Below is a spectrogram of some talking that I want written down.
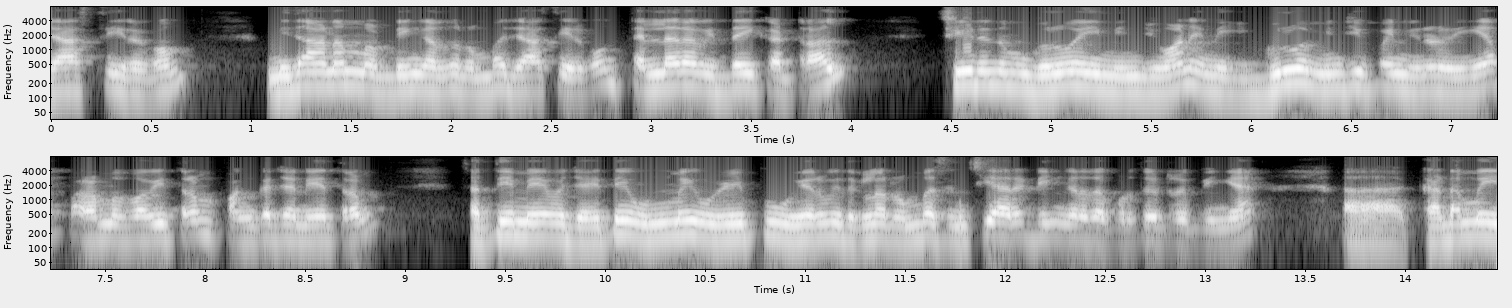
ஜாஸ்தி இருக்கும். நிதானம் அப்படிங்கிறது ரொம்ப ஜாஸ்தி இருக்கும். தெல்லற வித்தை கற்றால் சீடனும் குருவை மிஞ்சுவான். இன்னைக்கு குருவை மிஞ்சி போய் நின்றுடுவீங்க பரம பவித்திரம் பங்கஜ நேத்திரம் சத்தியமேவ ஜெயத்தை உண்மை உழைப்பு உயர்வு இதுக்கெல்லாம் ரொம்ப சின்சியாரிட்டிங்கிறத கொடுத்துட்டு இருப்பீங்க. கடமை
